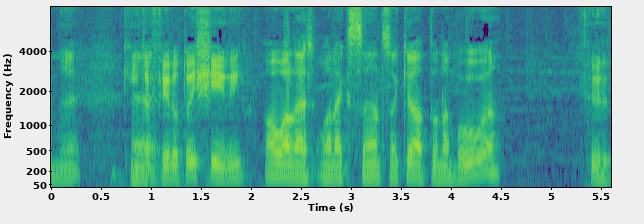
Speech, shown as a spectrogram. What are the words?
né? Quinta-feira eu tô em Chiga, hein? Ó, o Alex, o Alex Santos aqui, ó, tô na boa.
